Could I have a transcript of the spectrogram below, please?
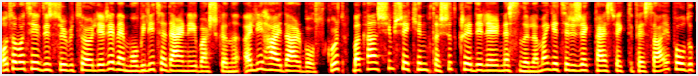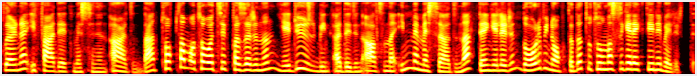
Otomotiv Distribütörleri ve Mobilite Derneği Başkanı Ali Haydar Bozkurt, Bakan Şimşek'in taşıt kredilerine sınırlama getirecek perspektife sahip olduklarını ifade etmesinin ardından toplam otomotiv pazarının 700 bin adedin altına inmemesi adına dengelerin doğru bir noktada tutulması gerektiğini belirtti.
